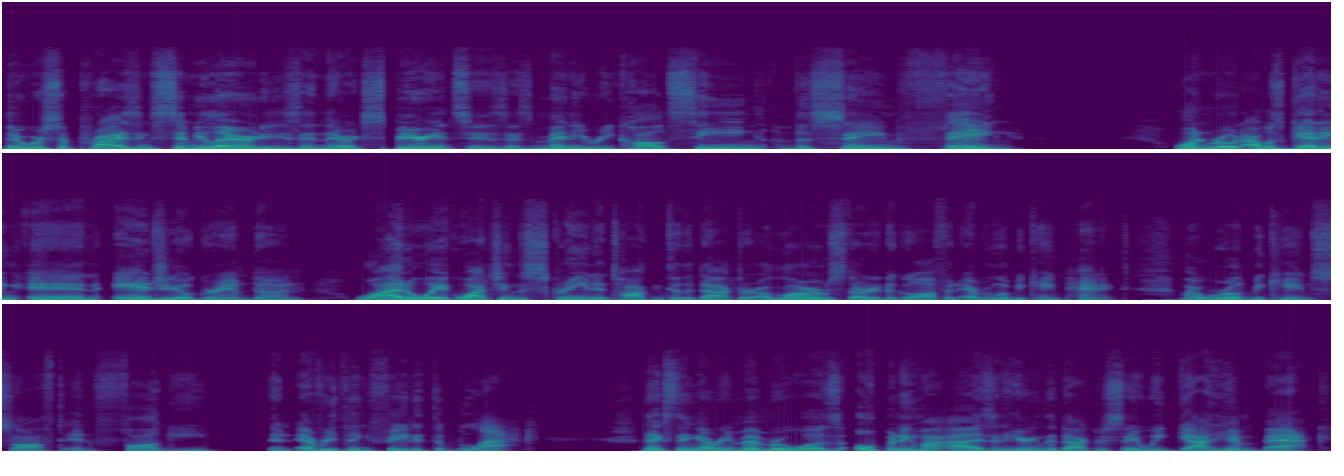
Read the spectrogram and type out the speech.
there were surprising similarities in their experiences, as many recalled seeing the same thing. One wrote, I was getting an angiogram done, wide awake watching the screen and talking to the doctor. Alarms started to go off, and everyone became panicked. My world became soft and foggy, and everything faded to black. Next thing I remember was opening my eyes and hearing the doctor say, We got him back.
